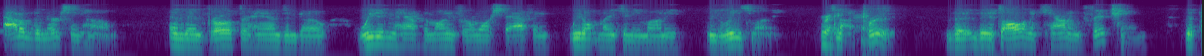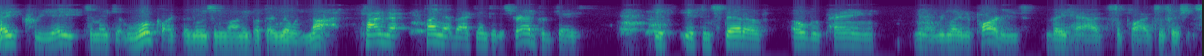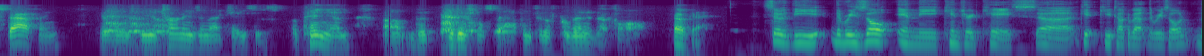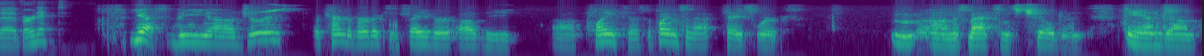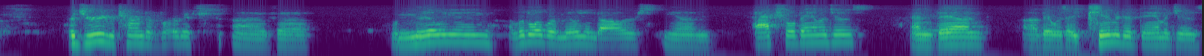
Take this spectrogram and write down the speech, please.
out of the nursing home and then throw up their hands and go, we didn't have the money for more staffing. We don't make any money. We lose money. Right. It's not true. The, the, it's all an accounting fiction that they create to make it look like they're losing money, but they're really not. Tying that, tying that back into the Stratford case, if, if instead of overpaying, you know, related parties, they had supplied sufficient staffing, it was the attorneys in that case's opinion um, that additional staffing could have prevented that fall. Okay. So the the result in the Kindred case, uh, can, can, you talk about the result, the verdict? Yes, the uh, jury returned a verdict in favor of the uh, plaintiffs. The plaintiffs in that case were mm, uh, Miss Maxon's children, and um, the jury returned a verdict of uh, a million, a little over a million dollars in actual damages, and then uh, there was a punitive damages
